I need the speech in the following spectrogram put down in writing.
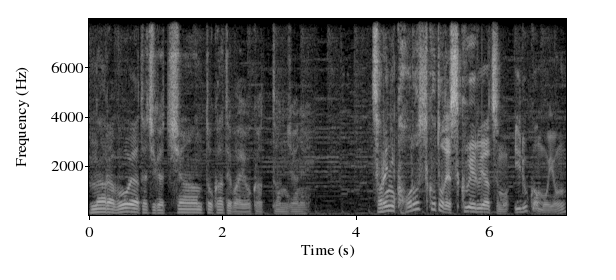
なら坊やたちがちゃんと勝てばよかったんじゃね。それに殺すことで救える奴もいるかもよ。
